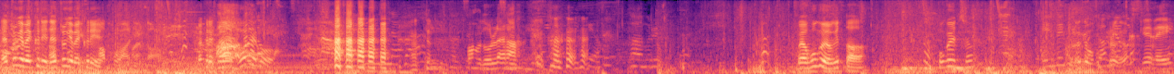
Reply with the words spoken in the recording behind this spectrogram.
내 쪽에 맥크리, 내 쪽에 맥크리. 아포 아니다 맥크리 아 컷. 뭐야 이거 어 놀래라 뭐야, 호그 여기 있다. 호그 1층. 있는 여기 오고 그러게요 뒤에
